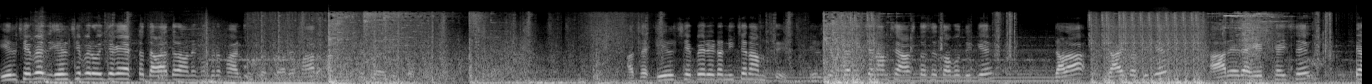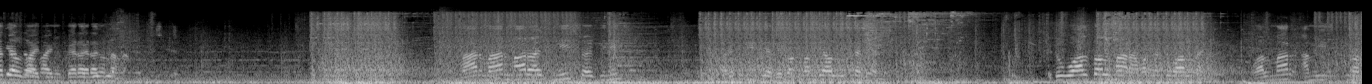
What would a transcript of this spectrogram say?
এল শেপের এল শেপের ওই জায়গায় একটা দাঁড়া দাঁড়া অনেকক্ষণ ধরে ফায়ার করতেছে আরে মার আচ্ছা এল শেপের এটা নিচে নামছে। এল শেপটা নিচে নামছে আসতেছে তখন দিকে। দাঁড়া, যায় তোর দিকে। আর এটা হেড খাইছে। ভাই তুমি প্যারা দিও না। মার মার মার হয় ফিনিশ হয় ফিনিশ আরে ফিনিশ দে বাংবান দেওয়াল লুকটা নিয়ে একটু ওয়াল টল মার, আমার কাছে ওয়াল নাই। ওয়াল মার, আমি স্কিমার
